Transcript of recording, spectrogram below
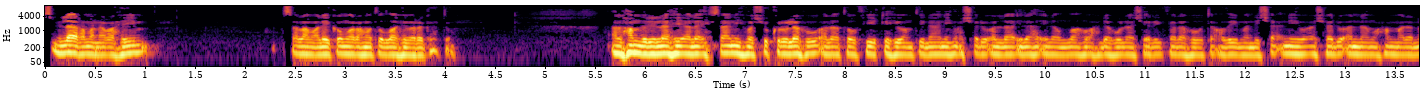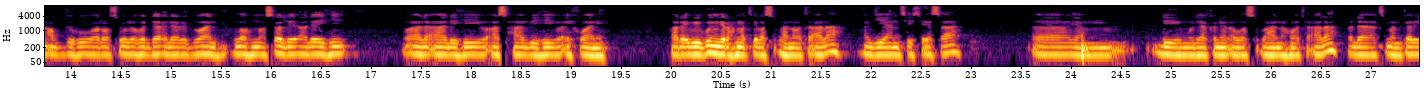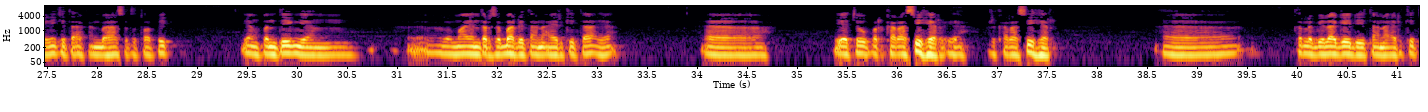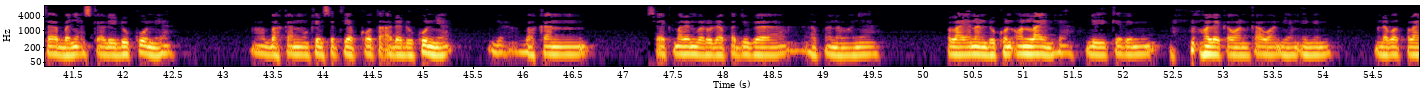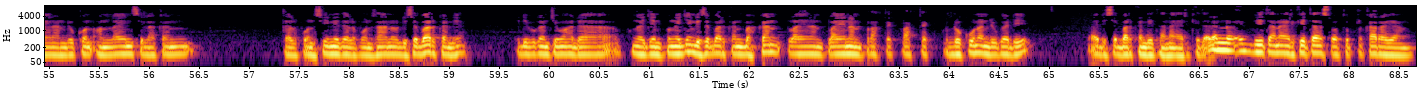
Bismillahirrahmanirrahim. Assalamualaikum warahmatullahi wabarakatuh. Alhamdulillahi ala ihsanih wa syukru lahu ala taufiqihi wa amtinanih wa asyhadu an la ilaha illallah wahdahu la syarika lahu ta'ziman li sya'ni wa asyhadu anna Muhammadan abduhu wa rasuluhu da'ila ridwani. Allahumma salli alaihi wa ala alihi wa ashabihi wa ikhwani. Para ibu-ibu yang dirahmati Allah Subhanahu wa taala, kajian Sisesa uh, yang dimuliakan oleh Allah Subhanahu wa taala. Pada kesempatan kali ini kita akan bahas satu topik yang penting yang uh, lumayan tersebar di tanah air kita ya. Uh, yaitu perkara sihir ya, perkara sihir. Uh, terlebih lagi di tanah air kita banyak sekali dukun ya. Uh, bahkan mungkin setiap kota ada dukunnya. Ya, bahkan saya kemarin baru dapat juga apa namanya pelayanan dukun online ya dikirim oleh kawan-kawan yang ingin mendapat pelayanan dukun online silakan telepon sini telepon sana disebarkan ya jadi bukan cuma ada pengajian-pengajian disebarkan bahkan pelayanan-pelayanan praktek-praktek perdukunan juga di Eh, disebarkan di tanah air kita. Dan di tanah air kita suatu perkara yang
